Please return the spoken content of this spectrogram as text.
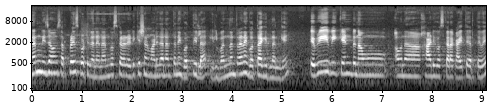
ನನಗೆ ನಿಜ ಅವನು ಸರ್ಪ್ರೈಸ್ ಕೊಟ್ಟಿದ್ದಾನೆ. ನನಗೋಸ್ಕರ ಡೆಡಿಕೇಶನ್ ಮಾಡಿದ್ದಾನೆ ಅಂತಲೇ ಗೊತ್ತಿಲ್ಲ. ಇಲ್ಲಿ ಬಂದ ನಂತರನೇ ಗೊತ್ತಾಗಿದ್ದು ನನಗೆ. ಎವ್ರಿ ವೀಕೆಂಡ್ ನಾವು ಅವನ ಹಾಡಿಗೋಸ್ಕರ ಕಾಯ್ತಾ ಇರ್ತೇವೆ.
